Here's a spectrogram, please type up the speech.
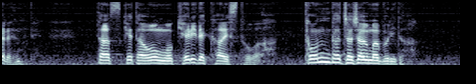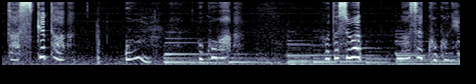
Chaolan. Excellent 助けた恩を蹴りで返すとはとんだじゃじゃ馬ぶりだ。助けたうんここは私はなぜここに？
